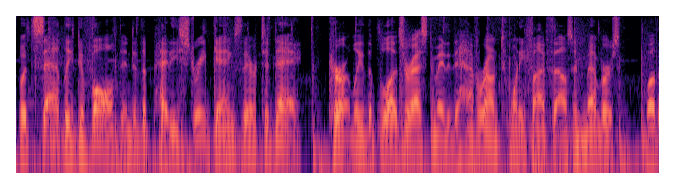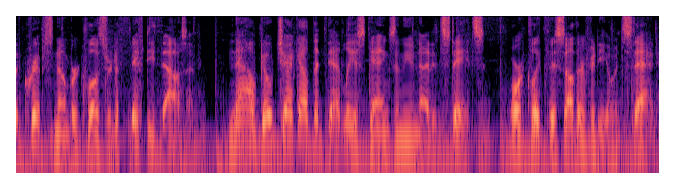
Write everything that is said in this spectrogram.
but sadly devolved into the petty street gangs there today. Currently, the Bloods are estimated to have around 25,000 members, while the Crips number closer to 50,000. Now go check out the deadliest gangs in the United States, or click this other video instead.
